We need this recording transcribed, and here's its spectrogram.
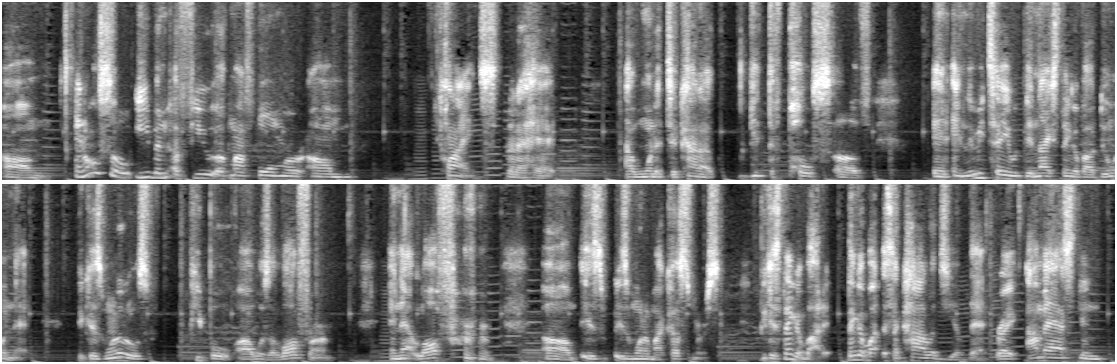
um, and also even a few of my former um, clients that I had. I wanted to kind of get the pulse of, and, and, let me tell you the nice thing about doing that, because one of those people uh, was a law firm, and that law firm um, is is one of my customers. Because think about it. Think about the psychology of that, right? I'm asking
